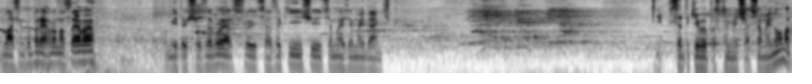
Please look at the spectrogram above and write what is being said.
Власенко бере гру на себе. Помітив, що завершується, закінчується межі майданчика. Ні, все-таки випустив м'яча сьомий номер.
